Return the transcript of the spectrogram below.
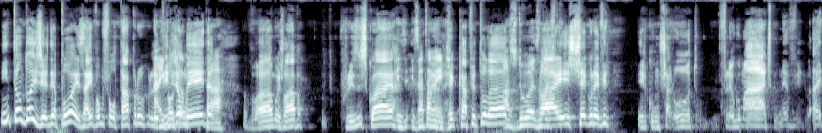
Então, dois dias depois, aí vamos voltar pro Aí Levine de Almeida. tá. Vamos lá, Chris Squire. Ex- exatamente. É, recapitulando. As duas lá. Aí chega o Neville, ele com um charuto, flegmático. Neville, ai,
